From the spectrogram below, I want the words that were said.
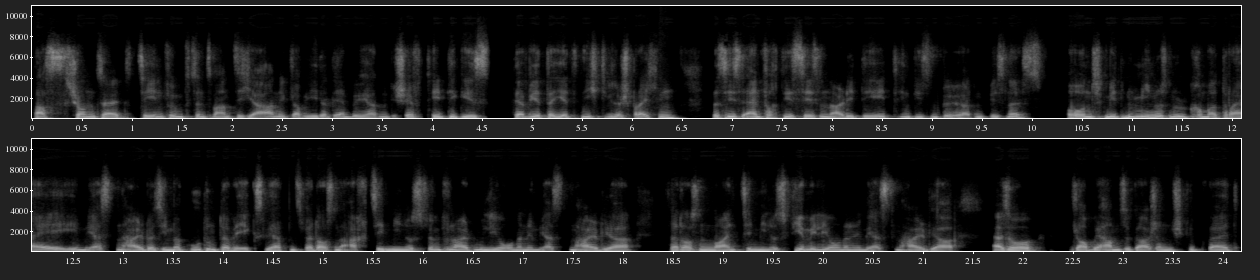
Das schon seit 10, 15, 20 Jahren. Ich glaube, jeder, der im Behördengeschäft tätig ist, der wird da jetzt nicht widersprechen. Das ist einfach die Saisonalität in diesem Behördenbusiness. Und mit minus 0,3 im ersten Halbjahr sind wir gut unterwegs. Wir hatten 2018 minus 5,5 Millionen im ersten Halbjahr, 2019 minus 4 Millionen im ersten Halbjahr. Also ich glaube, wir haben sogar schon ein Stück weit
